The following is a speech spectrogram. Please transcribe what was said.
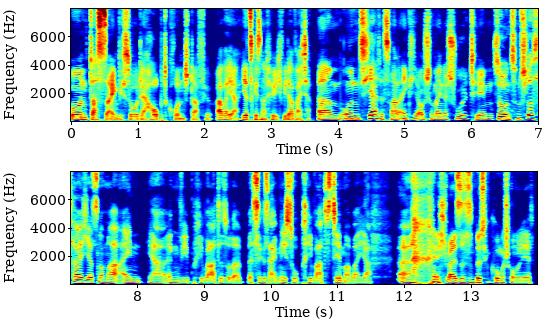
Und das ist eigentlich so der Hauptgrund dafür. Aber ja, jetzt geht es natürlich wieder weiter. Ähm, und ja, das waren eigentlich auch schon meine Schulthemen. So, und zum Schluss habe ich jetzt nochmal ein, ja, irgendwie privates oder besser gesagt nicht so privates Thema, aber ja, äh, ich weiß, es ist ein bisschen komisch formuliert.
